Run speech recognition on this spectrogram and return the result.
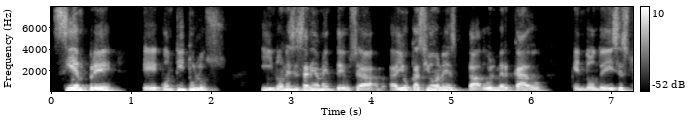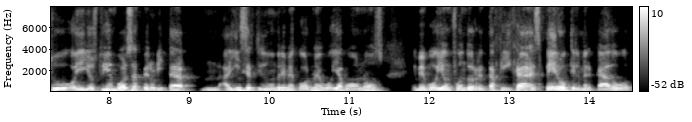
siempre eh, con títulos y no necesariamente. O sea, hay ocasiones, dado el mercado, en donde dices tú, oye, yo estoy en bolsa, pero ahorita mm, hay incertidumbre, mejor me voy a bonos, me voy a un fondo de renta fija, espero que el mercado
